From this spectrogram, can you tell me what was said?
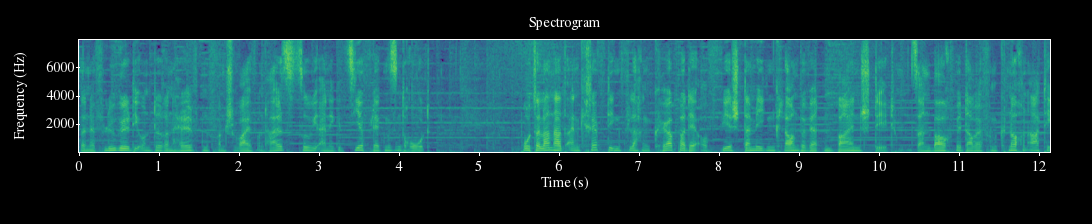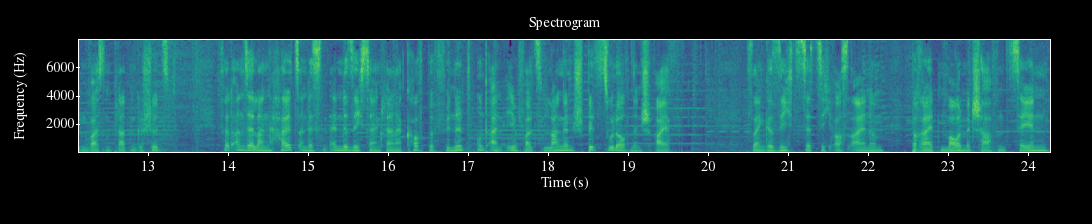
Seine Flügel, die unteren Hälften von Schweif und Hals sowie einige Zierflecken sind rot. Brutalanda hat einen kräftigen flachen Körper, der auf vier stämmigen, klauenbewehrten Beinen steht. Sein Bauch wird dabei von knochenartigen weißen Platten geschützt. Es hat einen sehr langen Hals, an dessen Ende sich sein kleiner Kopf befindet und einen ebenfalls langen, spitz zulaufenden Schweif. Sein Gesicht setzt sich aus einem breiten Maul mit scharfen Zähnen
